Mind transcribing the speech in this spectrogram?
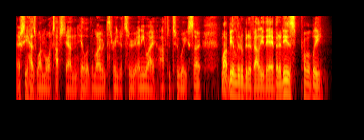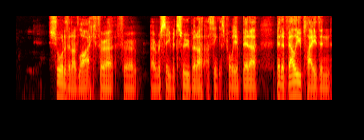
Actually has one more touchdown than Hill at the moment, three to two anyway, after two weeks. So might be a little bit of value there, but it is probably shorter than I'd like for a, for a, receiver too, But I, I think it's probably a better better value play than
